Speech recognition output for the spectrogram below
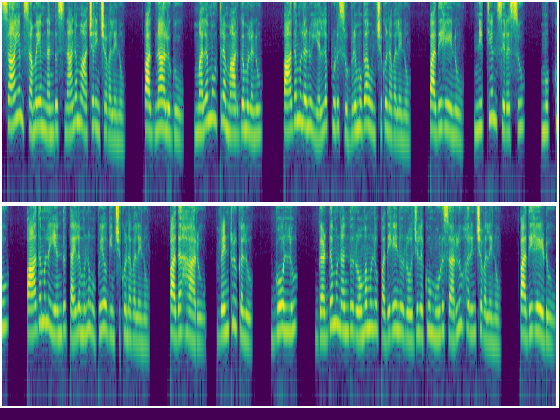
సాయం సమయం నందు స్నానం ఆచరించవలెను. పద్నాలుగు. మలమూత్ర మార్గములను పాదములను ఎల్లప్పుడూ శుభ్రముగా ఉంచుకునవలెను. పదిహేను. నిత్యం శిరస్సు ముక్కు పాదముల ఎందు తైలమును ఉపయోగించుకునవలెను. పదహారు. వెంట్రుకలు గోళ్ళు గడ్డమునందు రోమములు పదిహేను రోజులకు మూడుసార్లు హరించవలెను. పదిహేడు.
